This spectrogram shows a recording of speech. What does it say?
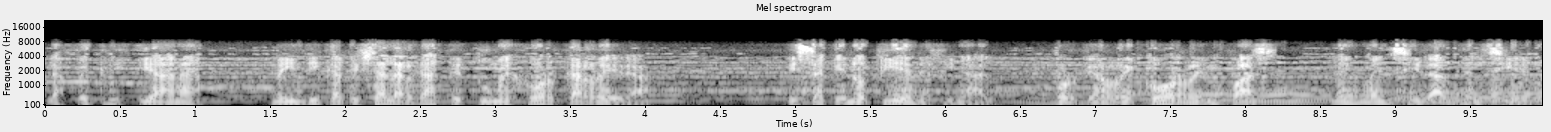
La fe cristiana me indica que ya largaste tu mejor carrera, esa que no tiene final, porque recorre en paz la inmensidad del cielo.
